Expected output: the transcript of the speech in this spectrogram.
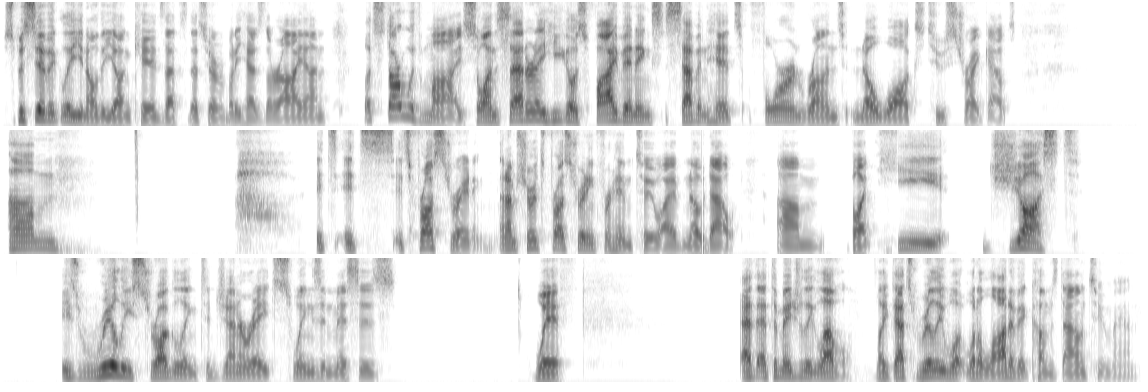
specifically, you know, the young kids, that's that's who everybody has their eye on. Let's start with Mize. So on Saturday, he goes five innings, seven hits, four earned runs, no walks, two strikeouts. Um, it's it's it's frustrating, and I'm sure it's frustrating for him too. I have no doubt. Um, but he just is really struggling to generate swings and misses with at, at the major league level. Like that's really what what a lot of it comes down to, man.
